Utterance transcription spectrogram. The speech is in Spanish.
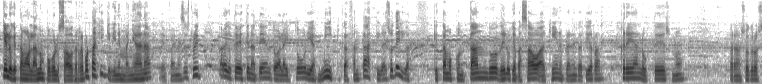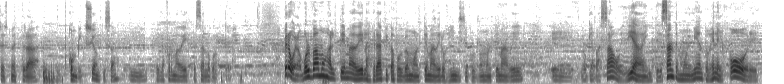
Que es lo que estamos hablando un poco los sábados de reportaje que vienen mañana en Finance Street para que ustedes estén atentos a las historias místicas, fantásticas, esotéricas que estamos contando de lo que ha pasado aquí en el planeta Tierra. Créanlo ustedes no. Para nosotros es nuestra convicción quizá y es la forma de expresarlo con ustedes. Pero bueno, volvamos al tema de las gráficas, volvemos al tema de los índices, volvamos al tema de eh, lo que ha pasado hoy día. Interesantes movimientos en el cobre,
